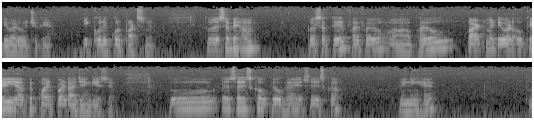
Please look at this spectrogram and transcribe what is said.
डिवाइड हो चुके हैं, इक्वल इक्वल पार्ट्स में। तो ऐसे भी हम कर सकते हैं। फाइव फाइव फाइव पार्ट में डिवाइड होके यहाँ पे पॉइंट पॉइंट आ जाएँगे ऐसे। तो ऐसा इसका उपयोग है, ऐसा इसका मीनिंग है। तो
